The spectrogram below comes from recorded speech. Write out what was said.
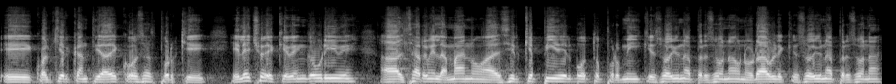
eh, cualquier cantidad de cosas, porque el hecho de que venga Uribe a alzarme la mano, a decir que pide el voto por mí, que soy una persona honorable, que soy una persona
